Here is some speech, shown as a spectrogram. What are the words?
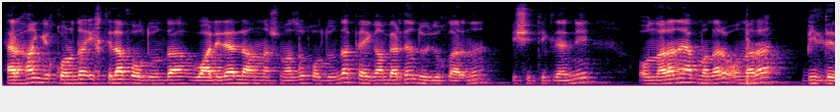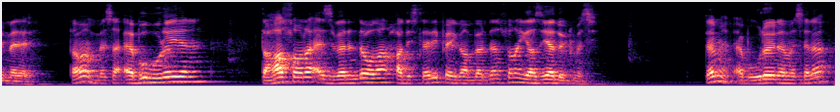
herhangi konuda ihtilaf olduğunda, valilerle anlaşmazlık olduğunda peygamberden duyduklarını, işittiklerini onlara ne yapmaları? Onlara bildirmeleri. Tamam mı? Mesela Ebu Hureyre'nin daha sonra ezberinde olan hadisleri peygamberden sonra yazıya dökmesi. Değil mi? Ebu Hureyre mesela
